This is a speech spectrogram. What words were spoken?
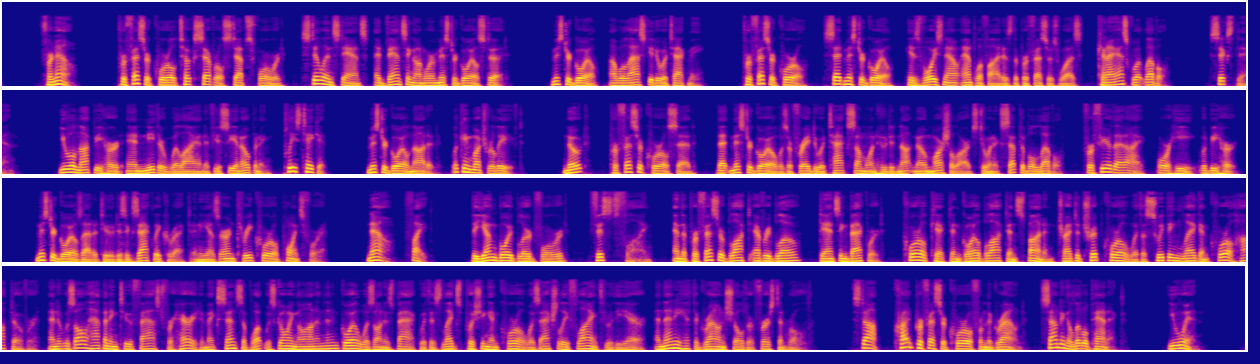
For now. Professor Quirrell took several steps forward, still in stance, advancing on where Mr. Goyle stood. Mr. Goyle, I will ask you to attack me. Professor Quirrell, said Mr. Goyle, his voice now amplified as the professor's was, Can I ask what level? Sixth Dan. You will not be hurt and neither will I, and if you see an opening, please take it. Mr. Goyle nodded, looking much relieved. Note, Professor Quirrell said, that Mr. Goyle was afraid to attack someone who did not know martial arts to an acceptable level, for fear that I, or he, would be hurt. Mr. Goyle's attitude is exactly correct, and he has earned three Quirrell points for it. Now, fight. The young boy blurred forward, fists flying, and the professor blocked every blow, dancing backward, Quirrell kicked and Goyle blocked and spun and tried to trip Quirrell with a sweeping leg and Quirrell hopped over it, and it was all happening too fast for Harry to make sense of what was going on and then Goyle was on his back with his legs pushing and Quirrell was actually flying through the air, and then he hit the ground shoulder first and rolled. Stop, cried Professor Quirrell from the ground, sounding a little panicked. You win.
